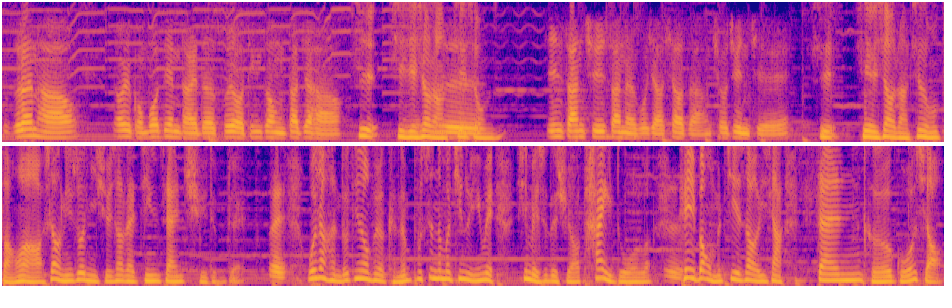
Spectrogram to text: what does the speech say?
主持人好，教育广播电台的所有听众大家好，是谢谢校长接受。金山区三和国小校长邱俊杰是，谢谢校长接受我们访问啊。校长，您说你学校在金山区，对不对？对，我想很多听众朋友可能不是那么清楚，因为新北市的学校太多了，可以帮我们介绍一下三和国小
